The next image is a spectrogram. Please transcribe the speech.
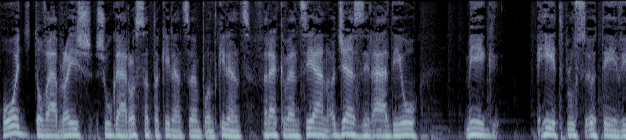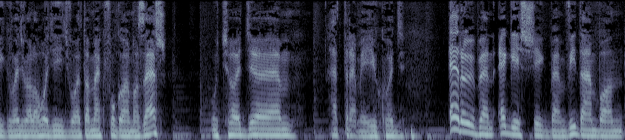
hogy továbbra is sugározhat a 90.9 frekvencián a Jazzy Rádió még 7 plusz 5 évig, vagy valahogy így volt a megfogalmazás. Úgyhogy hát reméljük, hogy erőben, egészségben, Vidámban?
